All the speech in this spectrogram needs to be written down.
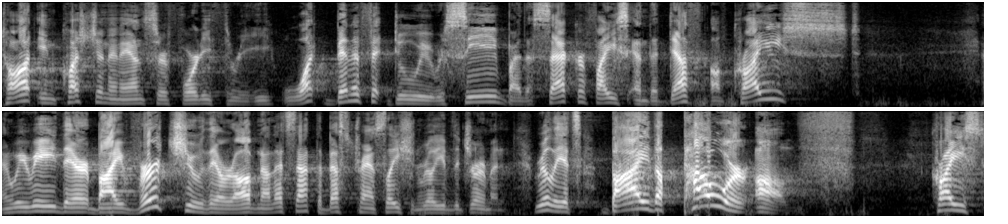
Taught in question and answer 43, what benefit do we receive by the sacrifice and the death of Christ? And we read there, by virtue thereof. Now, that's not the best translation, really, of the German. Really, it's by the power of Christ's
